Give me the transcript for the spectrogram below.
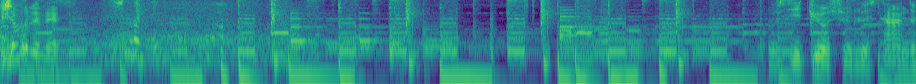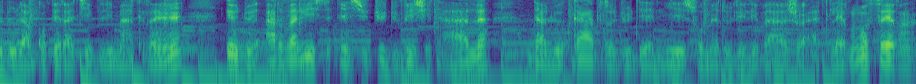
je vous remercie. Je vous en prie. Étions sur le stand de la coopérative Limagrin et de Arvalis Institut du Végétal dans le cadre du dernier sommet de l'élevage à Clermont-Ferrand.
